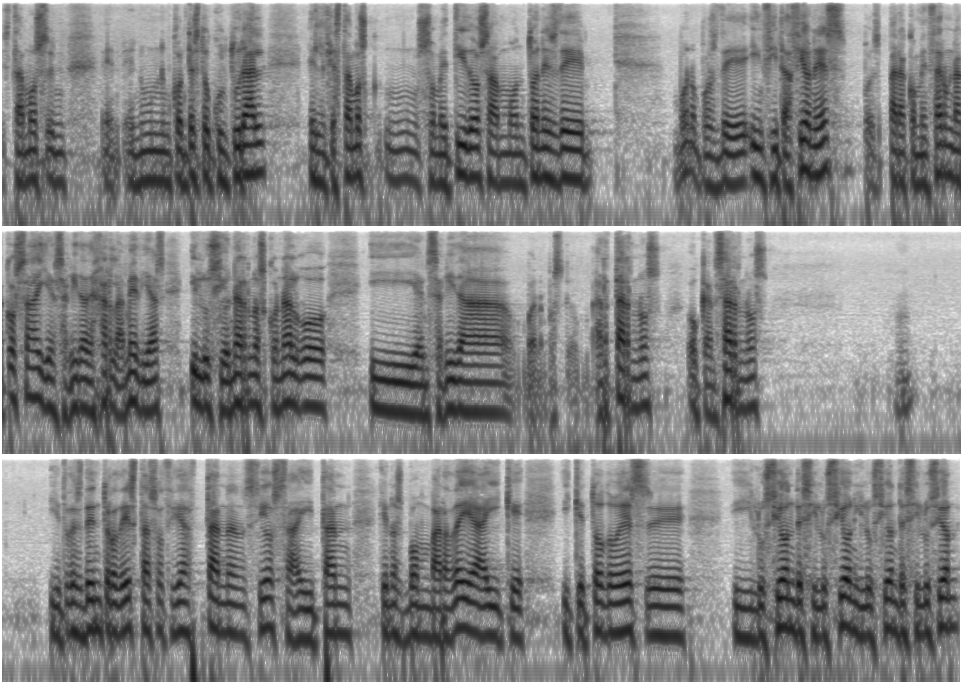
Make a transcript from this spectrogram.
estamos en, un contexto cultural en el que estamos mm, sometidos a montones de, bueno, pues de incitaciones pues para comenzar una cosa y enseguida dejarla a medias, ilusionarnos con algo y enseguida, bueno, pues hartarnos o cansarnos. Y entonces dentro de esta sociedad tan ansiosa y tan que nos bombardea y que, y que todo es eh, ilusión, desilusión, ilusión, desilusión,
